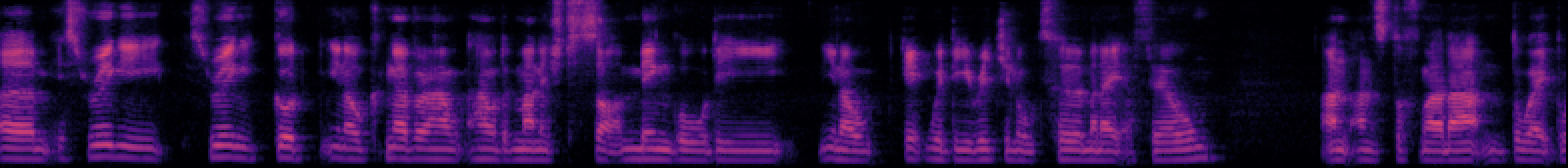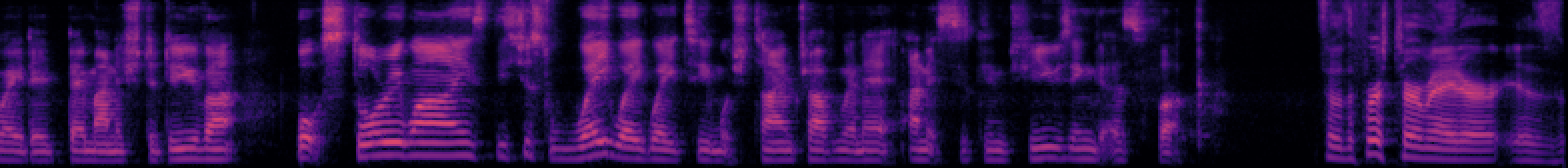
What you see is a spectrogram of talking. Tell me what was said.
Um, it's really it's really good. You know, clever how how they managed to sort of mingle the you know it with the original Terminator film, and and stuff like that. And the way the way they they managed to do that. But story wise, there's just way way way too much time travel in it, and it's confusing as fuck. So the first Terminator is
